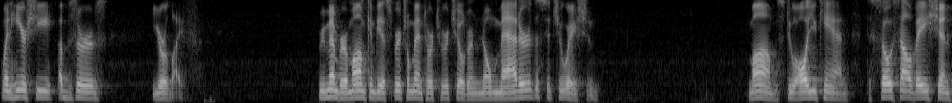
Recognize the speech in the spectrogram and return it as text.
when he or she observes your life? Remember, a mom can be a spiritual mentor to her children no matter the situation. Moms, do all you can to sow salvation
